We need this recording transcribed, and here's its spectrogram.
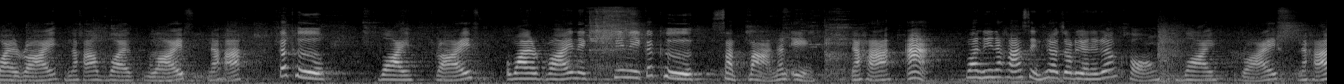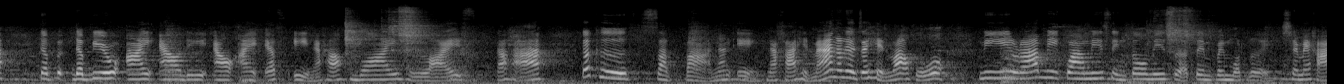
wildlife นะคะ wildlife นะคะก็คือ wildlife wildlife ในที่นี้ก็คือสัตว์ป่านั่นเองนะคะอะ วันนี้นะคะสิ่งที่เราจะเรียนในเรื่องของ wildlife นะคะ W I L D L I F E นะคะ wildlife นะคะ ก็คือสัตว์ป่านั่นเองนะคะ เห็นไหมนักเรียนจะเห็นว่าโอ้โหมีรับมีกวางมีสิงโตมีเสือเต็มไปหมดเลยใช่ไหมคะ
